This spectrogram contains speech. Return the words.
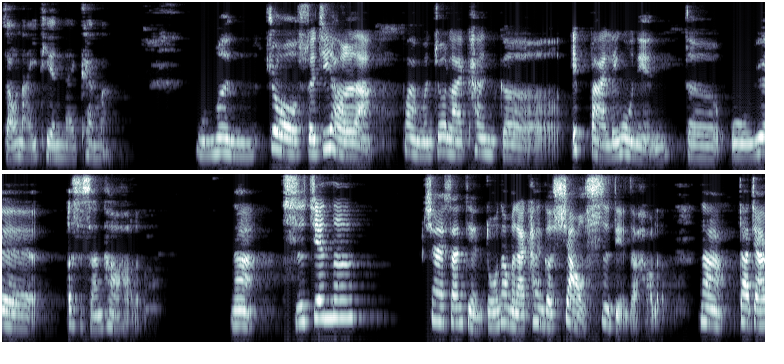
找哪一天来看吗？我们就随机好了啦，不然我们就来看个一百零五年的五月二十三号好了。那时间呢？现在三点多，那我们来看个下午四点的好了。那大家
